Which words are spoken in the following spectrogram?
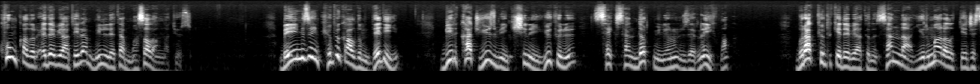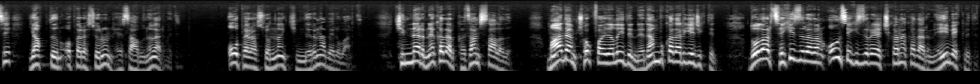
kum kalır edebiyatıyla millete masal anlatıyorsun. Beyimizin köpük aldım dediği birkaç yüz bin kişinin yükünü 84 milyonun üzerine yıkmak. Bırak köpük edebiyatını sen daha 20 Aralık gecesi yaptığın operasyonun hesabını vermedin. O operasyondan kimlerin haberi vardı? Kimler ne kadar kazanç sağladı? Madem çok faydalıydı neden bu kadar geciktin? Dolar 8 liradan 18 liraya çıkana kadar neyi bekledin?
